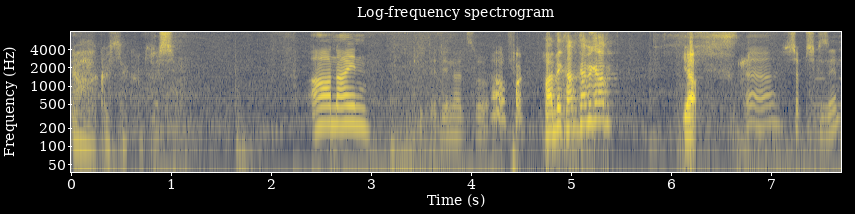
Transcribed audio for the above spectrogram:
Ah, Gott sei Dank. Ah, nein. Kriegt er den halt so. Ah, fuck. Hab ich, hab ich, hab ich, hab ich. Ja. Ja, ich hab dich gesehen.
